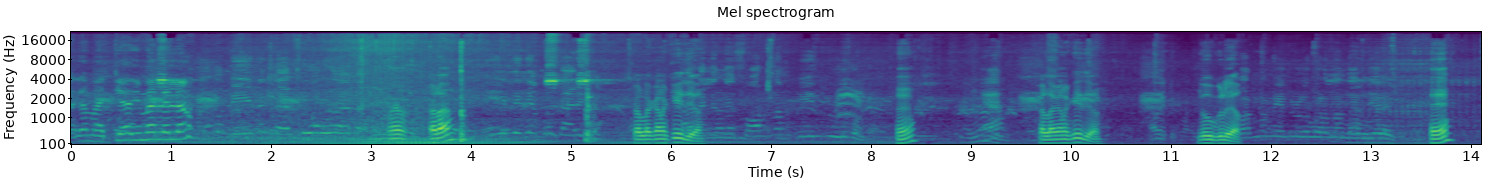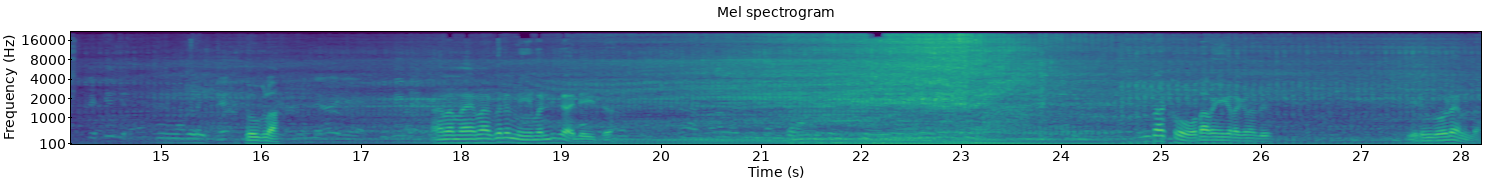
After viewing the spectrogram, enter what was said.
അല്ല മറ്റേ അതിമല്ലല്ലോ ആ, എടാ. കള്ളക്കണക്ക് ചെയ്തോ ഏ? കള്ളക്കണക്ക് ചെയ്തോ ഗൂഗിളിയോ ഏ? ഗൂഗിളാ? അങ്ങനെ മേമാക്കൂലെ മീൻ വണ്ടി കാലിയായിട്ടോ. എന്താ കോട ഇറങ്ങി കിടക്കണത്? പെരുങ്കോടാണല്ലോ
